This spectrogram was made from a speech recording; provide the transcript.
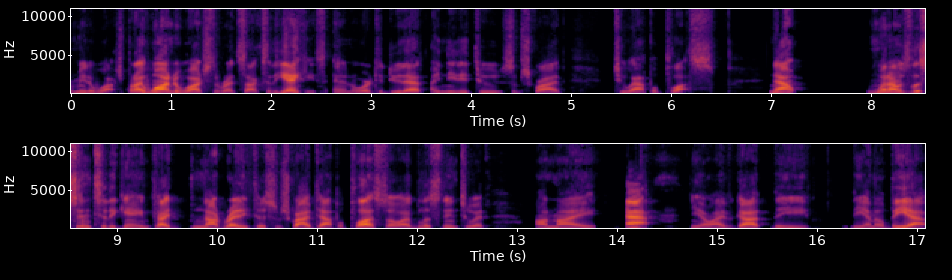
for me to watch. But I wanted to watch the Red Sox and the Yankees. And in order to do that, I needed to subscribe to Apple Plus. Now, when I was listening to the game, I'm not ready to subscribe to Apple Plus, so I'm listening to it on my app. You know, I've got the the MLB app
